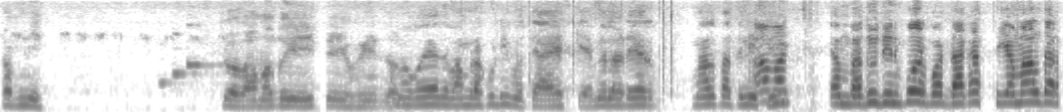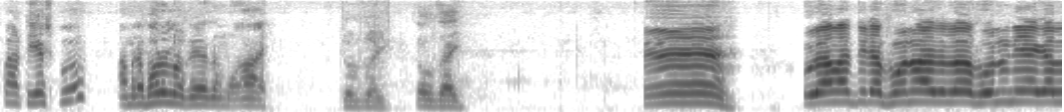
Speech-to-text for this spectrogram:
সব নি। চল আমাকে এইটাই হয়ে যাবে। আমরা হয়ে যাব আমরা কুটি বতে আজকে মেলাডের মাল পাতি নিছি। আমার- এমবা দুদিন পর পর ঢাকার থেকে মালদার পার্টি আসব আমরা বড় লোক হয়ে যাব আয়। চল যাই চল যাই। হ্যাঁ, ওরা আমার দুইটা ফোন বাজলো ফোন নিয়ে গেল।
